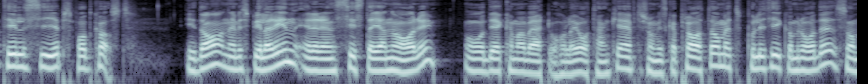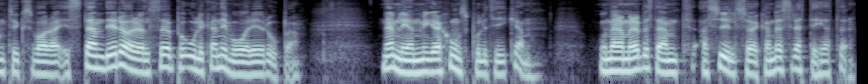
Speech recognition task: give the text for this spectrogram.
till Sieps podcast. Idag när vi spelar in är det den sista januari och det kan vara värt att hålla i åtanke eftersom vi ska prata om ett politikområde som tycks vara i ständig rörelse på olika nivåer i Europa. Nämligen migrationspolitiken och närmare bestämt asylsökandes rättigheter.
